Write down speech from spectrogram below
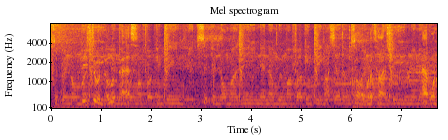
He's doing no look pass. Sipping on my lean and I'm with my fucking team. I said I'm oh, what a touch. Have one.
